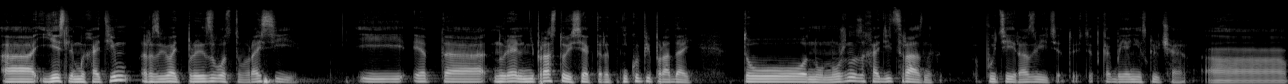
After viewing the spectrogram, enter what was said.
а, если мы хотим развивать производство в России, и это, ну реально непростой сектор, это не купи-продай, то, ну, нужно заходить с разных путей развития, то есть это как бы я не исключаю. А,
